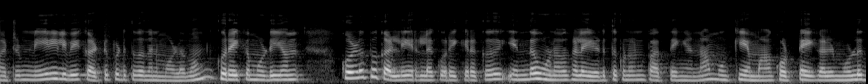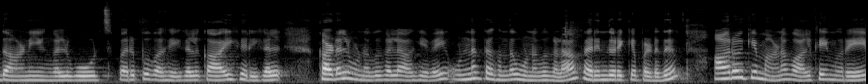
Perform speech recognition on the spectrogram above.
மற்றும் நீரிழிவை கட்டுப்படுத்துவதன் மூலமும் குறைக்க முடியும். கொழுப்பு கல்லீரலை குறைக்கிறதுக்கு எந்த உணவுகளை எடுத்துக்கணும்னு பார்த்தீங்கன்னா முக்கியமாக கொட்டைகள் முழு தானியங்கள் ஓட்ஸ் பருப்பு வகைகள் காய்கறிகள் கடல் உணவுகள் ஆகியவை உண்ணத்தகுந்த உணவுகளாக பரிந்துரைக்கப்படுது. ஆரோக்கியமான வாழ்க்கை முறையை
